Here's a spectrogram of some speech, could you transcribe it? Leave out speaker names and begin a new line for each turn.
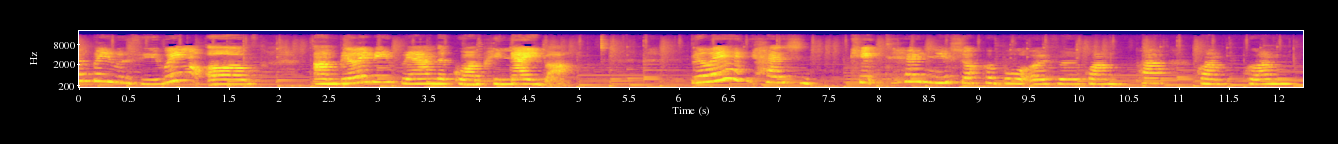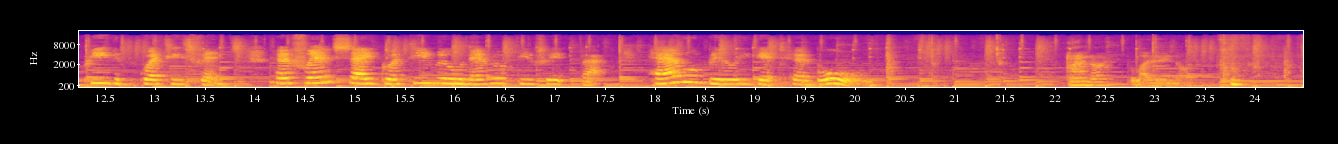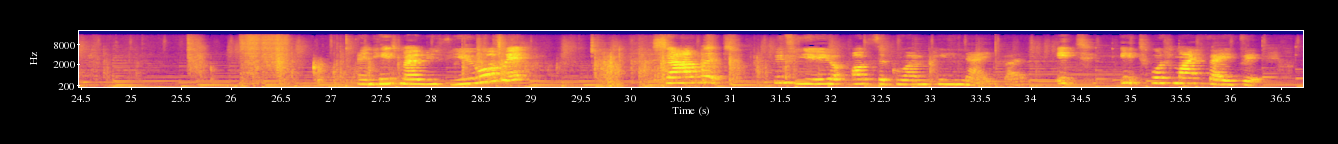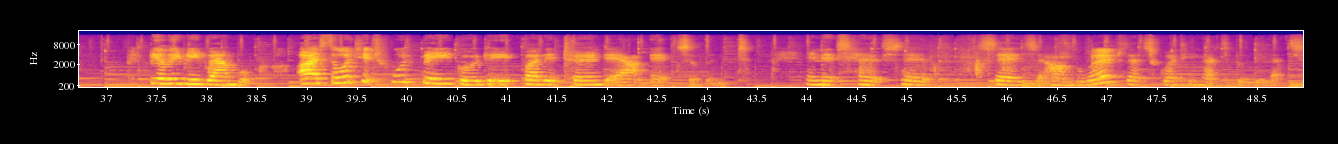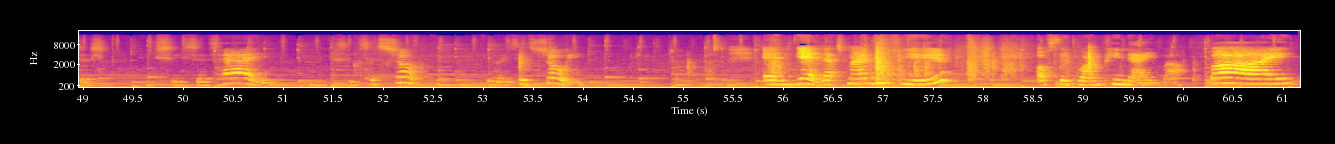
will be reviewing of um, Billie B. Brown the Grumpy Neighbour. Billie has kicked her new soccer ball over Grandpa, Grump, Grumpy Grumpy's fence. Her friends say Grumpy will never give it back. How will Billie get her ball? I know, but I don't and here's my review of it. Review of the Grumpy Neighbour. It, it was my favourite Billie B. Brown book. I thought it would be good, but it turned out excellent. And it says, says um, below that's squatting, that's Billie, that says, she says, hey, she says, sorry, Billie says, sorry. And yeah, that's my review of the Grumpy Neighbour. Bye!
